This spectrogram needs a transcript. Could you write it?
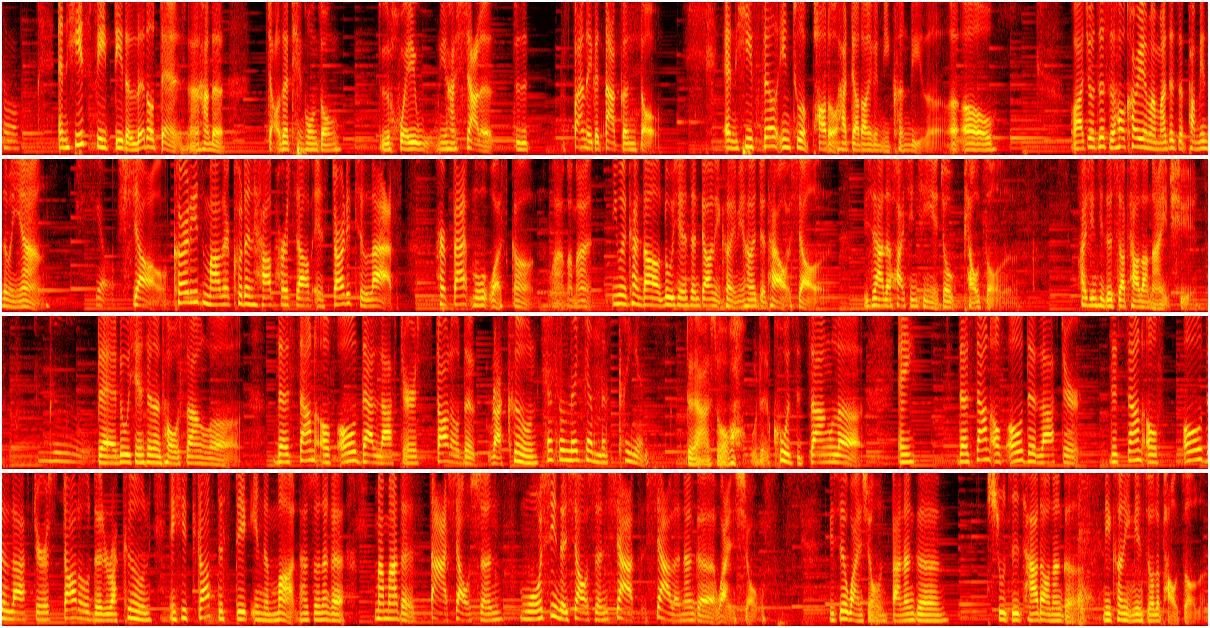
So, And his feet did a little dance，然后他的脚在天空中就是挥舞，因为他吓了，就是翻了一个大跟斗。And he fell into a puddle，他掉到一个泥坑里了。呃哦，哇！就这时候，Curry 的妈妈在这旁边怎么样？ so, 笑。Curly's mother couldn't help herself and started to laugh. Her bad mood was gone. 哇，妈妈因为看到陆先生掉到泥坑里面，她就觉得太好笑了，于是她的坏心情也就飘走了。坏心情这次要飘到哪里去？ blue. 对，陆先生的头上了。The sound of all that laughter startled the raccoon Doesn't look at my pants. 对啊，说哇，我的裤子脏了。And the sound of all the laughter, the sound of all the laughter startled the raccoon, and he dropped the stick in the mud. 他说那个妈妈的大笑声，魔性的笑声吓吓了那个浣熊。于是浣熊把那个树枝插到那个泥坑里面之后，就跑走了。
